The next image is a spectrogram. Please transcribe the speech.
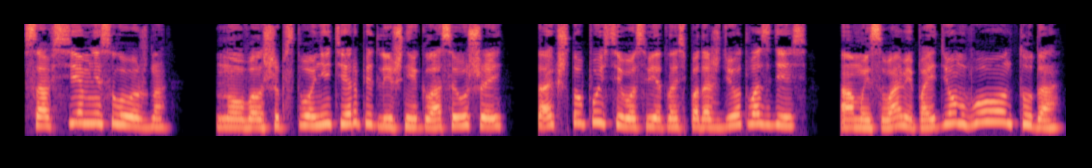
совсем несложно. Но волшебство не терпит лишних глаз и ушей, так что пусть его светлость подождет вас здесь, а мы с вами пойдем вон туда»,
